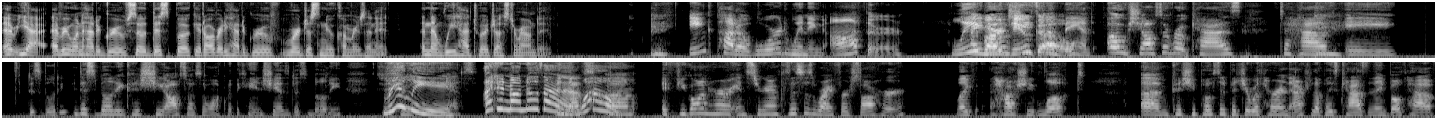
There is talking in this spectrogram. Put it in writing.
ev- yeah, everyone had a groove. So this book it already had a groove. We're just newcomers in it. And then we had to adjust around it. Inkpot award winning author Lee I know she's in a Bardugo. band. Oh, she also wrote Kaz to have a Disability? disability because she also has to walk with a cane. She has a disability. So she- Really? yes. I did not know that. that's, wow. Um, if you go on her Instagram, because this is where I first saw her, like how she looked. Um, because she posted a picture with her and the actor that plays Kaz, and they both have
